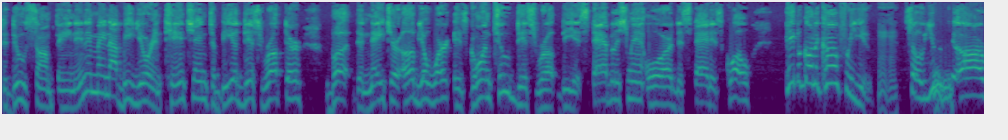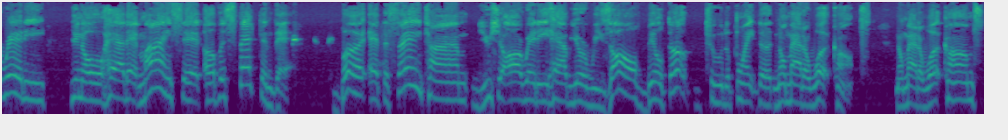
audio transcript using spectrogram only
to do something, and it may not be your intention to be a disruptor, but the nature of your work is going to disrupt the establishment or the status quo. People going to come for you. Mm-hmm. So you already, you know, have that mindset of expecting that. But at the same time, you should already have your resolve built up to the point that no matter what comes, no matter what comes,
